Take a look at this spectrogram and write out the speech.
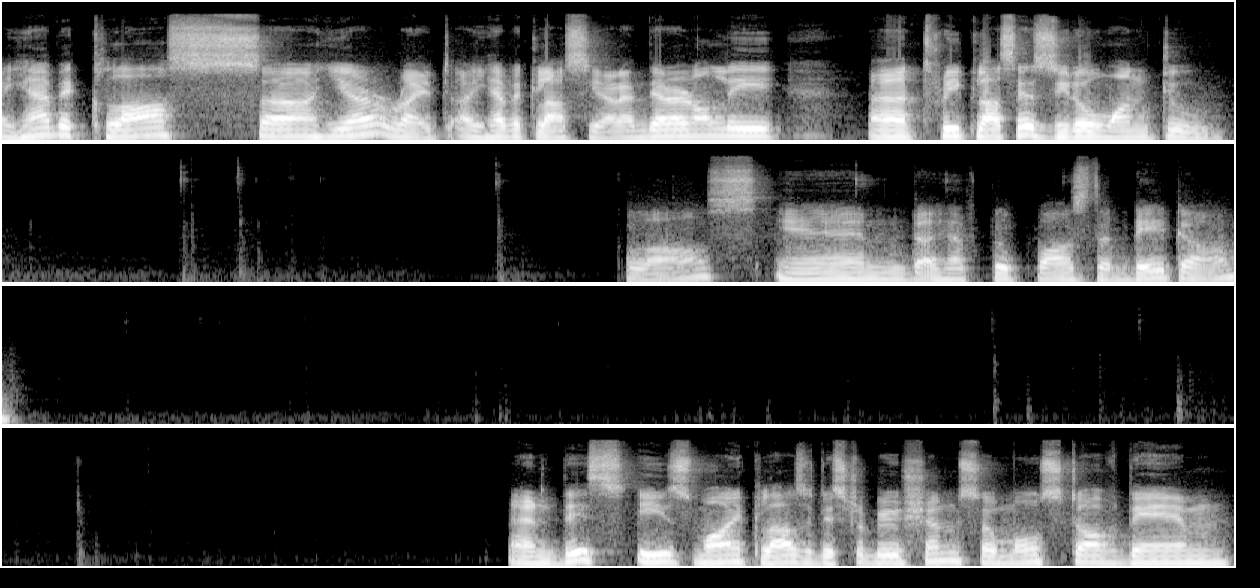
I have a class uh, here, right? I have a class here, and there are only uh, three classes 0, 1, 2. Class, and I have to pass the data. And this is my class distribution. So most of them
